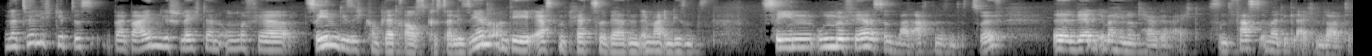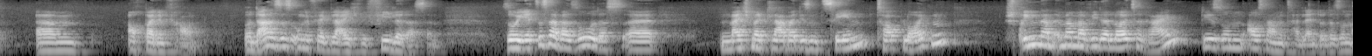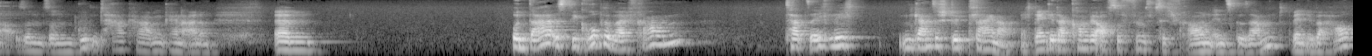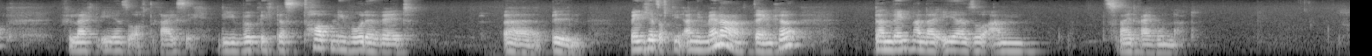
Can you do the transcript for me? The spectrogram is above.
natürlich gibt es bei beiden Geschlechtern ungefähr zehn, die sich komplett rauskristallisieren und die ersten Plätze werden immer in diesen zehn ungefähr, das sind mal acht, das sind zwölf, äh, werden immer hin und her gereicht. Es sind fast immer die gleichen Leute. Ähm, auch bei den Frauen. Und da ist es ungefähr gleich, wie viele das sind. So, jetzt ist aber so, dass äh, manchmal klar bei diesen zehn Top-Leuten springen dann immer mal wieder Leute rein, die so ein Ausnahmetalent oder so einen, so einen, so einen guten Tag haben, keine Ahnung. Ähm, und da ist die Gruppe bei Frauen tatsächlich ein ganzes Stück kleiner. Ich denke, da kommen wir auf so 50 Frauen insgesamt, wenn überhaupt. Vielleicht eher so auf 30, die wirklich das Top-Niveau der Welt äh, bilden. Wenn ich jetzt die, an die Männer denke, dann denkt man da eher so an 200, 300.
